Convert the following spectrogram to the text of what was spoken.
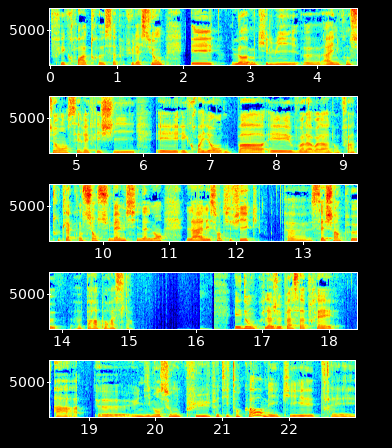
fait croître sa population, et l'homme qui lui a une conscience et réfléchit et croyant ou pas, et voilà, voilà, donc enfin toute la conscience humaine finalement. Là, les scientifiques euh, sèche un peu par rapport à cela. Et donc là, je passe après à euh, une dimension plus petite encore, mais qui est très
